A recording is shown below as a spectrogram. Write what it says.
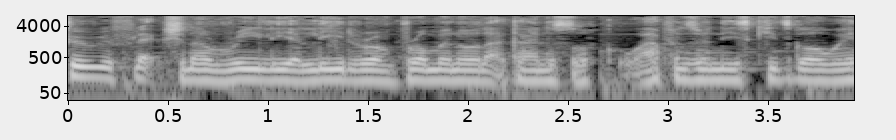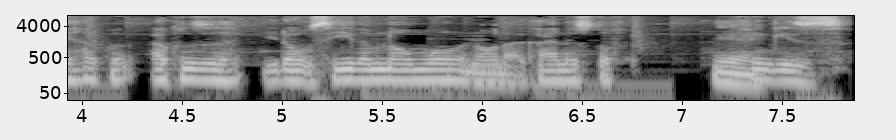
true reflection of really a leader of Brum and all that kind of stuff, what happens when these kids go away? Happen, happens uh, you don't see them no more and all that kind of stuff. Yeah. The thing is,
